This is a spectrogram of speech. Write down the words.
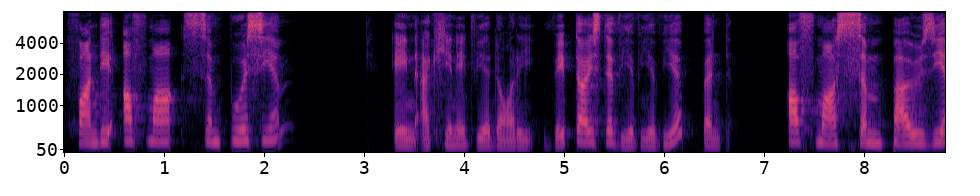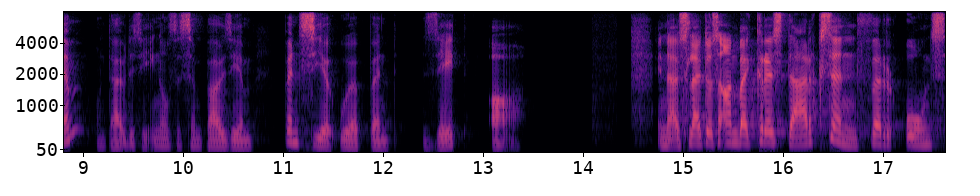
van die AFMA symposium. En ek gee net weer daardie webtuiste www.afmasymposium Onthou dis die Engelse symposium.co.za. En nou sluit ons aan by Chris Derksen vir ons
